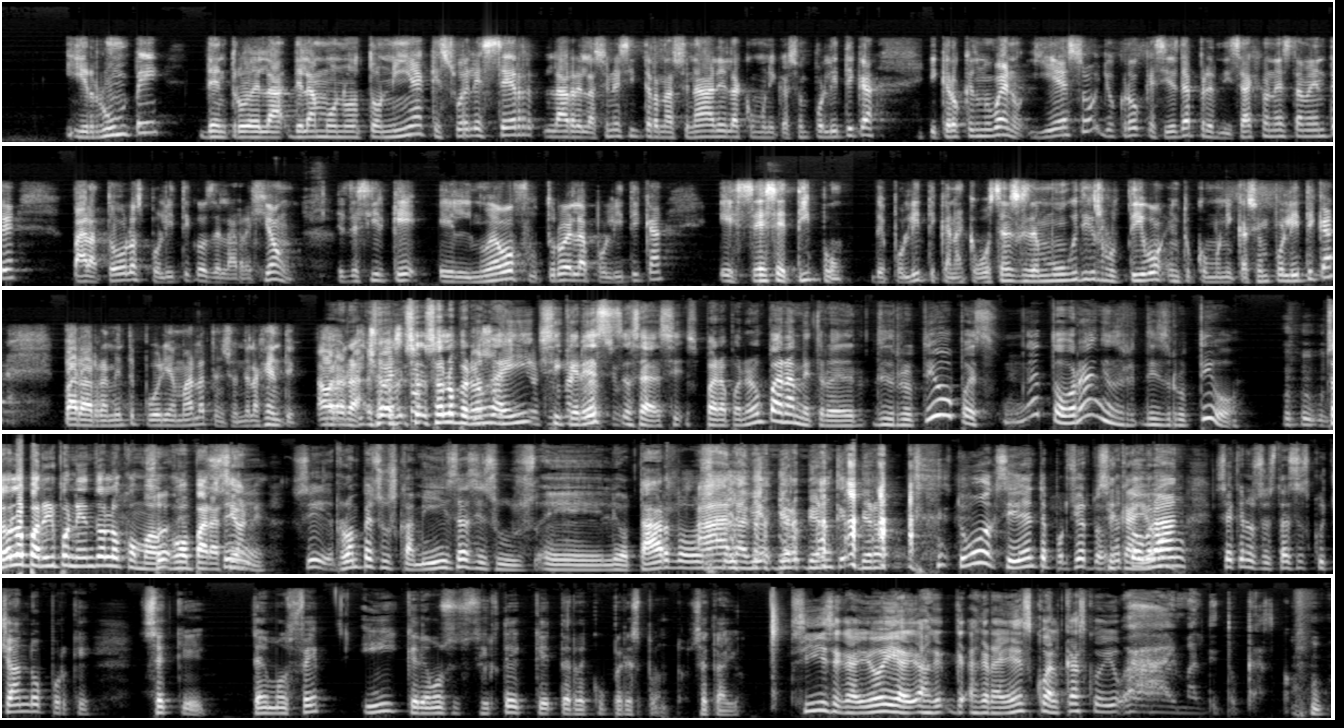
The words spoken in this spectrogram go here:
irrumpe dentro de la, de la monotonía que suele ser las relaciones internacionales, la comunicación política, y creo que es muy bueno. Y eso yo creo que sí es de aprendizaje, honestamente, para todos los políticos de la región. Es decir, que el nuevo futuro de la política es ese tipo de política en la que vos tenés que ser muy disruptivo en tu comunicación política para realmente poder llamar la atención de la gente. Ahora, solo perdón ahí, si querés, o sea, para poner un parámetro disruptivo, pues Neto Brand es disruptivo. Solo para ir poniéndolo como so, comparación. Sí, rompe sus camisas y sus eh, leotardos. Ah, la, ¿vieron, vieron, que, vieron? Tuvo un accidente, por cierto. Neto Brand, sé que nos estás escuchando porque sé que tenemos fe y queremos decirte que te recuperes pronto. Se cayó. Sí, se cayó y agradezco al casco. Y yo, ay, maldito casco.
